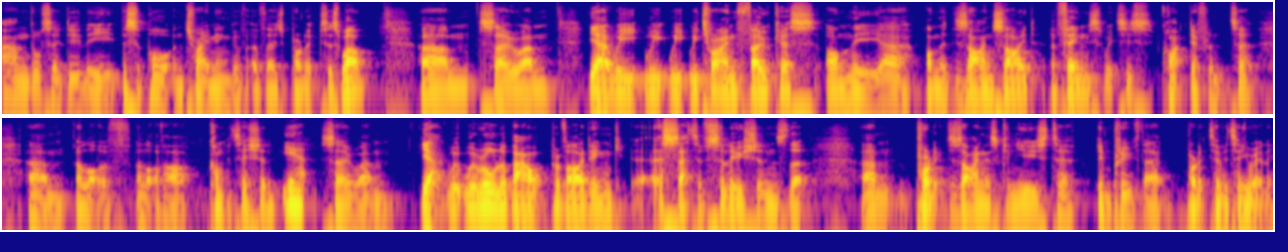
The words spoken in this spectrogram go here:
and also do the, the support and training of, of those products as well. Um, so um, yeah, we, we, we, we try and focus on the uh, on the design side of things, which is quite different to um, a lot of a lot of our competition. Yeah. So um, yeah, we- we're all about providing a set of solutions that um, product designers can use to improve their productivity. Really.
